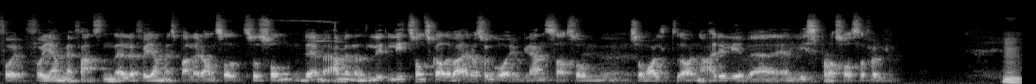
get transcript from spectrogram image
for, for hjemmefansen eller for hjemmespillerne. Så, så sånn, det, jeg mener, litt, litt, sånn skal det være. Og så går jo grensa som, som, alt annet her i livet en viss plass òg, selvfølgelig. Mm.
